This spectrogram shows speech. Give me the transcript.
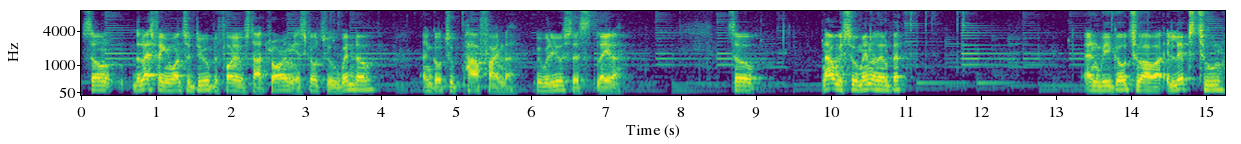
So the last thing you want to do before you start drawing is go to Window and go to Pathfinder. We will use this later. So now we zoom in a little bit and we go to our ellipse tool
